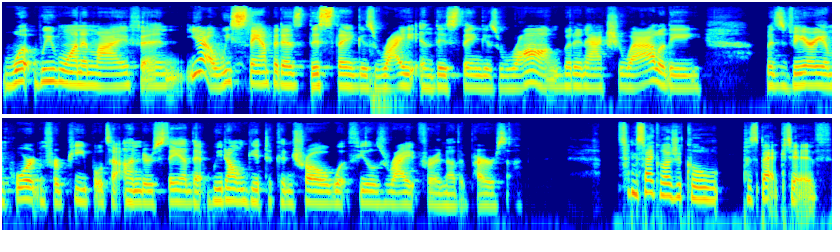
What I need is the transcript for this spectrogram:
what we want in life. And yeah, we stamp it as this thing is right and this thing is wrong. But in actuality, it's very important for people to understand that we don't get to control what feels right for another person. From psychological perspective,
